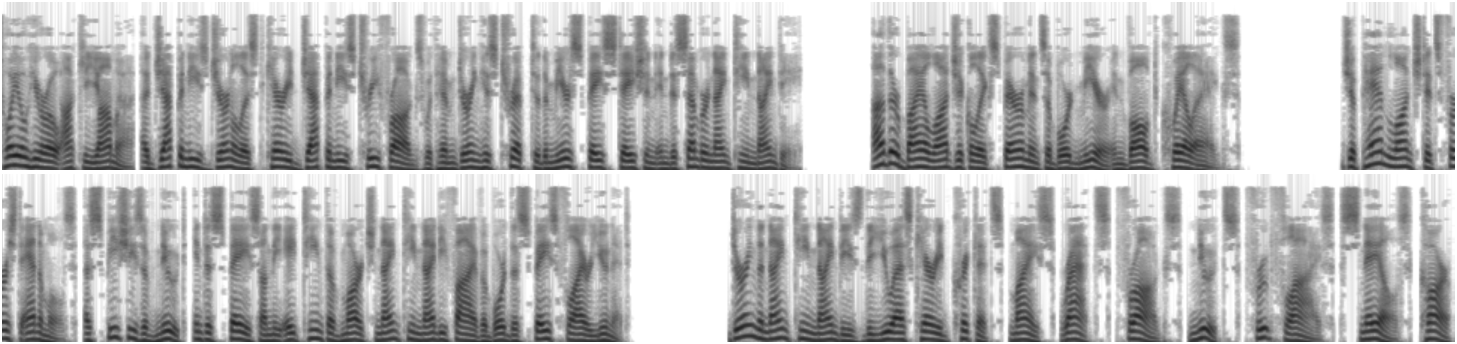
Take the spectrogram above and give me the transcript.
Toyohiro Akiyama, a Japanese journalist carried Japanese tree frogs with him during his trip to the Mir space station in December 1990. Other biological experiments aboard Mir involved quail eggs. Japan launched its first animals, a species of newt, into space on 18 March 1995 aboard the Space Flyer unit. During the 1990s the U.S. carried crickets, mice, rats, frogs, newts, fruit flies, snails, carp,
